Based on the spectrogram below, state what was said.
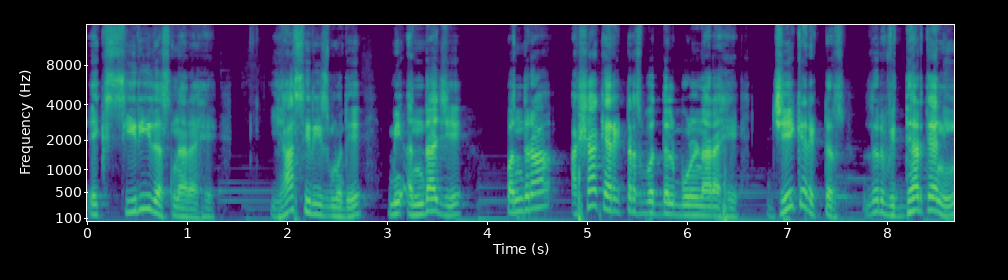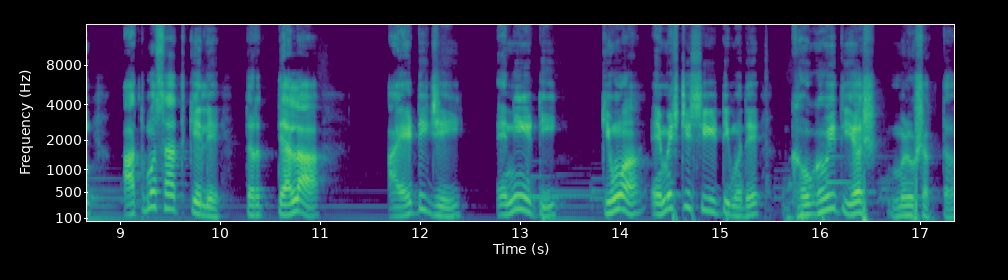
एक सिरीज असणार आहे. ह्या सिरीजमध्ये मी अंदाजे पंधरा अशा कॅरेक्टर्सबद्दल बोलणार आहे. जे कॅरेक्टर्स जर विद्यार्थ्यांनी आत्मसात केले तर त्याला I I T JEE N E T किंवा M S T C E टीमध्ये घवघवीत यश मिळू शकतं.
